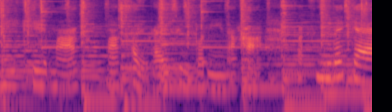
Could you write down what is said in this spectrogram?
BK Mark มาร์คใส่ไร้สิวตัวนี้นะคะ ก็คือได้แก่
